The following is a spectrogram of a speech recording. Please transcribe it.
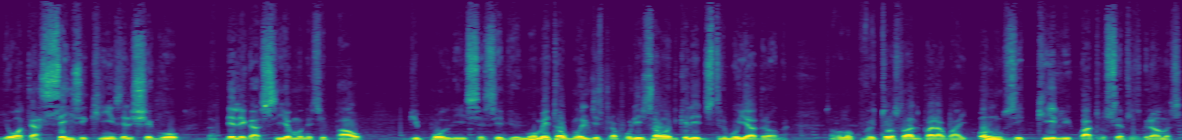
e ontem às 6h15 ele chegou na delegacia municipal de polícia civil. Em momento algum ele disse para a polícia onde que ele distribuía a droga. Só falou que foi trouxe lá do Paraguai, 11 quilos e 400 gramas.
